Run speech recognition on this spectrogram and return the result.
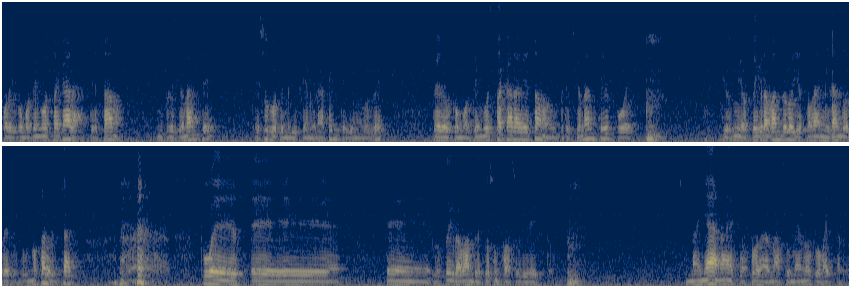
porque como tengo esta cara de sano, impresionante, eso es lo que me dice a mí la gente, yo no lo sé. Pero como tengo esta cara de sano impresionante, pues, Dios mío, estoy grabándolo y estaba mirando a ver, no sale el chat. pues, eh, eh, lo estoy grabando, esto es un falso directo. Mañana a estas horas más o menos lo vais a ver.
